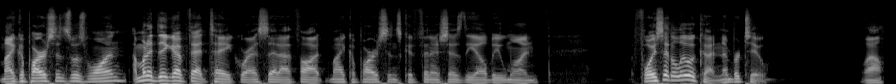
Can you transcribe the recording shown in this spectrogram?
Micah Parsons was one. I'm gonna dig up that take where I said I thought Micah Parsons could finish as the LB one. Foyesade Oluokun, number two. Wow.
